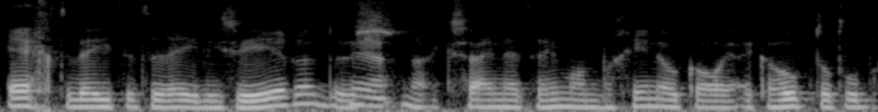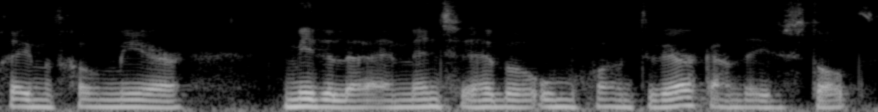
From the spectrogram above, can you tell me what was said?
echt weten te realiseren. Dus ja. nou, ik zei net helemaal aan het begin ook al, ja, ik hoop dat we op een gegeven moment gewoon meer middelen en mensen hebben om gewoon te werken aan deze stad.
